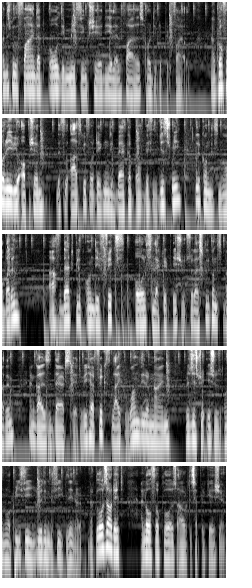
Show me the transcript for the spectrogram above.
and this will find that all the missing shared DLL files or the encrypted file. Now go for review option. This will ask you for taking the backup of this registry. Click on this no button. After that, click on the fix all selected issues. So guys, click on this button and guys, that's it. We have fixed like 109 registry issues on our PC using the CCleaner. Now close out it and also close out this application.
